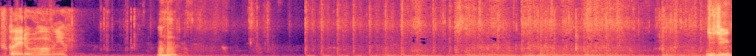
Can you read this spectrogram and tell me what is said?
V klidu hlavně. Mhm. GG.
